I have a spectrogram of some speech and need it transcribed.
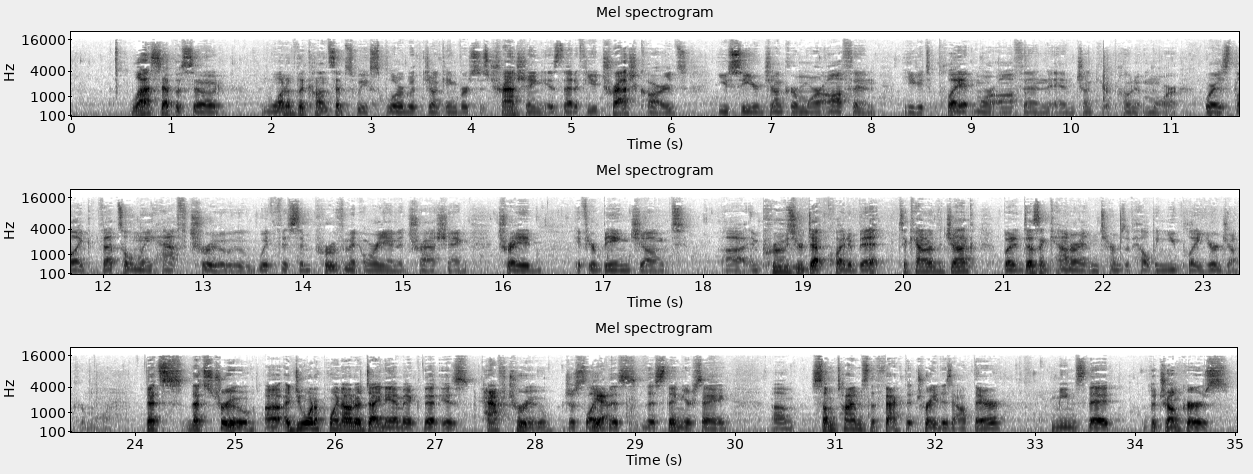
last episode, one of the concepts we explored with junking versus trashing is that if you trash cards, you see your junker more often, you get to play it more often and junk your opponent more. Whereas, like, that's only half true. With this improvement oriented trashing, trade, if you're being junked, uh, improves your deck quite a bit to counter the junk, but it doesn't counter it in terms of helping you play your junker more. That's that's true. Uh, I do want to point out a dynamic that is half true, just like Yeah. this this thing you're saying. Um, sometimes the fact that trade is out there means that the junkers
